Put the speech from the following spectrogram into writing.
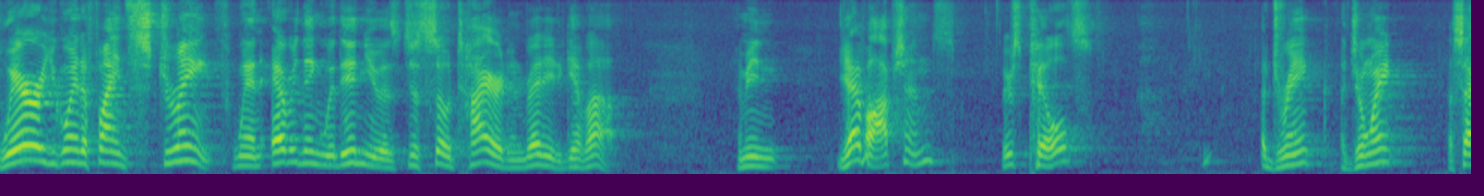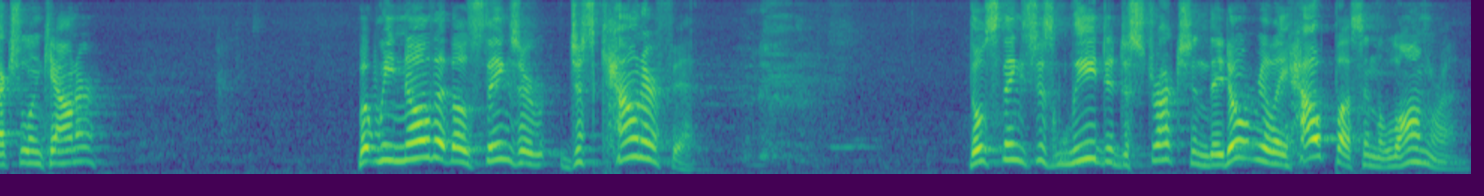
Where are you going to find strength when everything within you is just so tired and ready to give up? I mean, you have options. There's pills, a drink, a joint, a sexual encounter. But we know that those things are just counterfeit. Those things just lead to destruction. They don't really help us in the long run.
